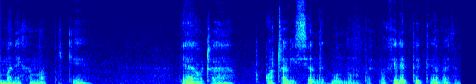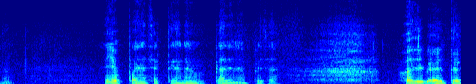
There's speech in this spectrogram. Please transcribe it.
manejan más porque tienen otra otra visión del mundo. Los gerentes tienen otra visión. Ellos pueden hacerte ganar plata en una empresa fácilmente.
